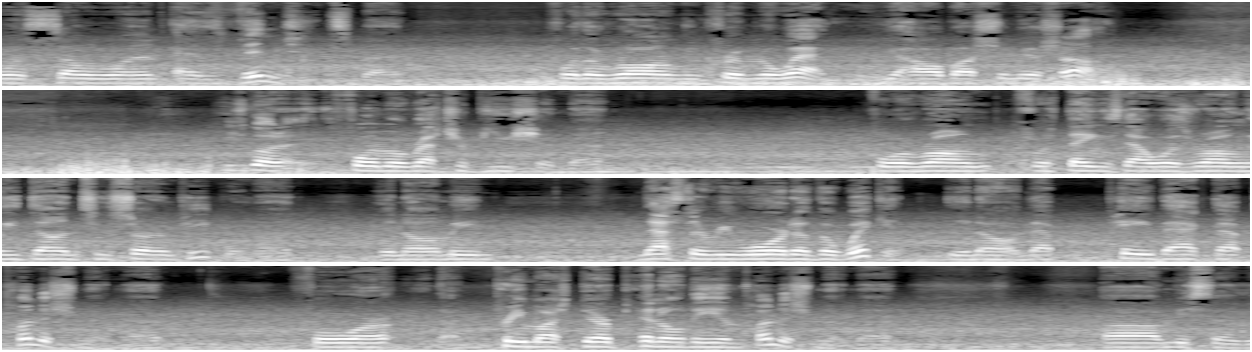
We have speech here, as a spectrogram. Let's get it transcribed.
on someone as vengeance, man. For the wrong and criminal act. Yahweh Shemir Shah going to form a retribution, man, for wrong for things that was wrongly done to certain people, man. You know, I mean, that's the reward of the wicked. You know, that payback, that punishment, man, for pretty much their penalty and punishment, man. Uh, let me see.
